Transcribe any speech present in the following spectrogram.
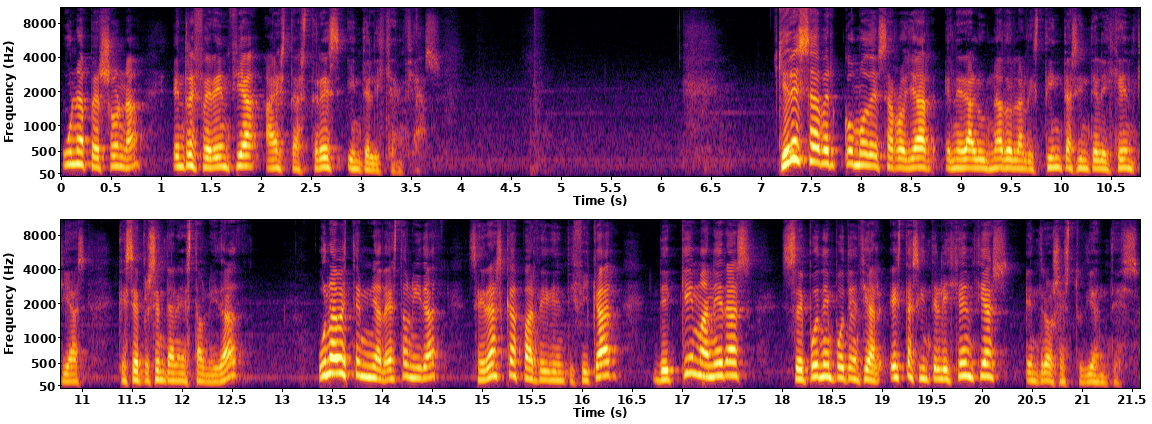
una persona en referencia a estas tres inteligencias. ¿Quieres saber cómo desarrollar en el alumnado las distintas inteligencias que se presentan en esta unidad? Una vez terminada esta unidad, serás capaz de identificar de qué maneras se pueden potenciar estas inteligencias entre los estudiantes.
